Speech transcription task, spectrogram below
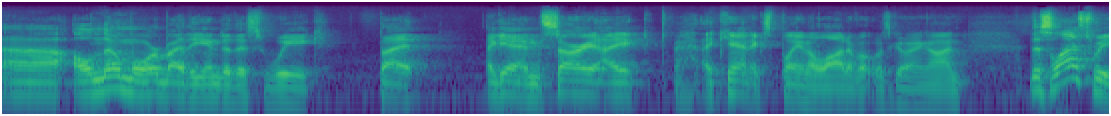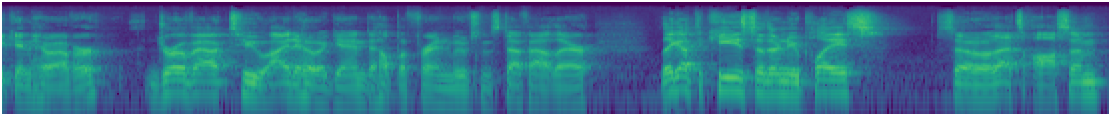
Uh, I'll know more by the end of this week, but again, sorry, I, I can't explain a lot of what was going on. This last weekend, however, drove out to Idaho again to help a friend move some stuff out there. They got the keys to their new place, so that's awesome.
